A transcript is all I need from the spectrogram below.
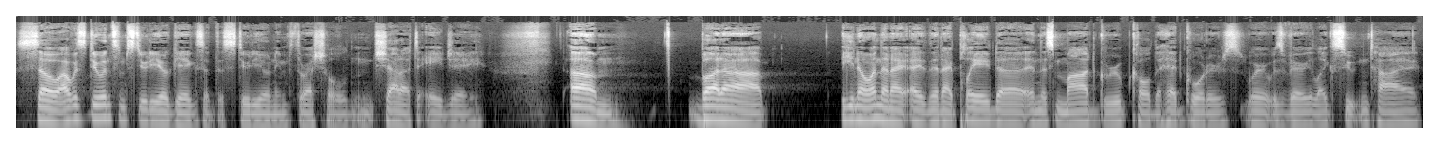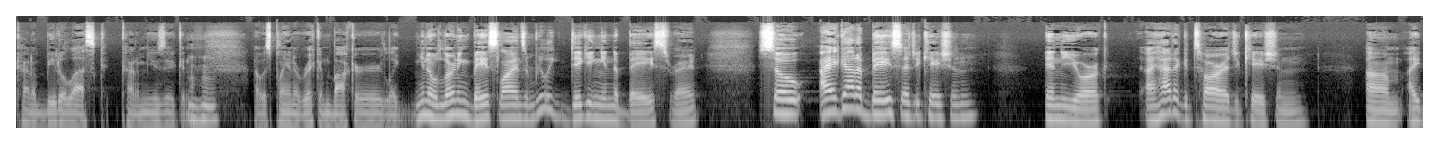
So I was doing some studio gigs at this studio named Threshold, and shout out to AJ. Um, but uh, you know, and then I, I then I played uh, in this mod group called the Headquarters, where it was very like suit and tie, kind of Beatlesque kind of music, and I was playing a Rickenbacker, like you know, learning bass lines and really digging into bass, right? So I got a bass education in New York. I had a guitar education. Um, I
